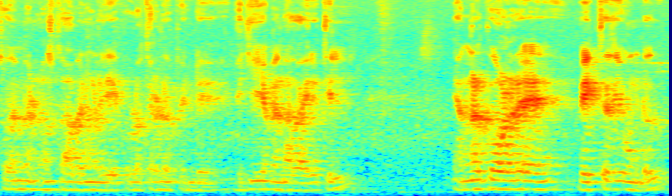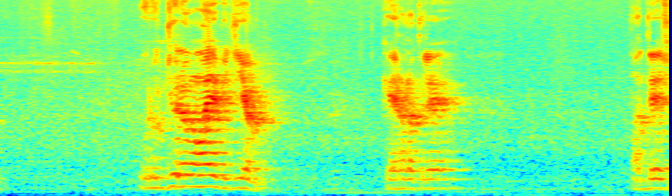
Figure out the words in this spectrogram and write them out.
സ്വയംഭരണ സ്ഥാപനങ്ങളിലേക്കുള്ള തെരഞ്ഞെടുപ്പിന്റെ വിജയം എന്ന കാര്യത്തിൽ ഞങ്ങൾക്ക് വളരെ വ്യക്തതയുണ്ട്. ഒരു ഉജ്ജ്വലമായ വിജയം കേരളത്തിലെ തദ്ദേശ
